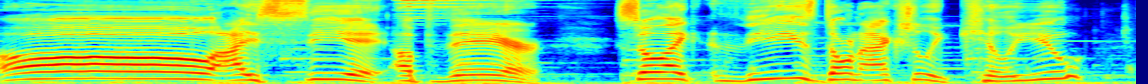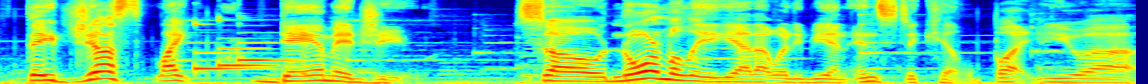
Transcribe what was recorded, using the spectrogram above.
Oh, I see it up there. So, like, these don't actually kill you. They just, like, damage you. So, normally, yeah, that would be an insta-kill. But you, uh...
